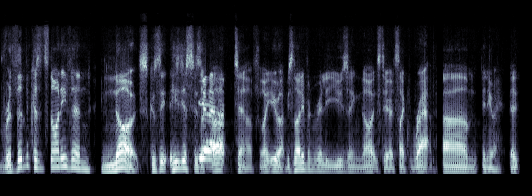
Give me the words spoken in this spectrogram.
rhythm because it's not even notes because he, he just says Yeah. uptown funk you up. He's not even really using notes there. It's like rap. Um. Anyway, it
